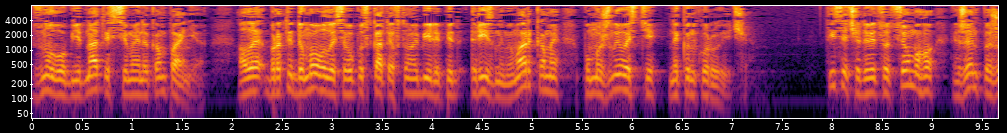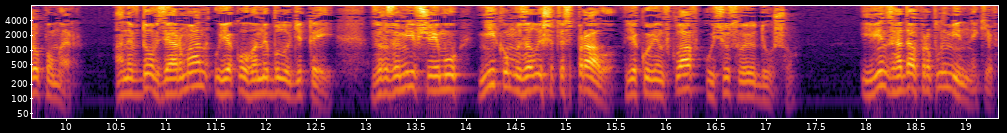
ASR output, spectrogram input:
знову об'єднатися з сімейною компанією, але брати домовилися випускати автомобілі під різними марками, по можливості не конкуруючи. 1907-го Жен Пежо помер. А невдовзі Арман, у якого не було дітей, зрозумів, що йому нікому залишити справу, в яку він вклав усю свою душу. І він згадав про племінників,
